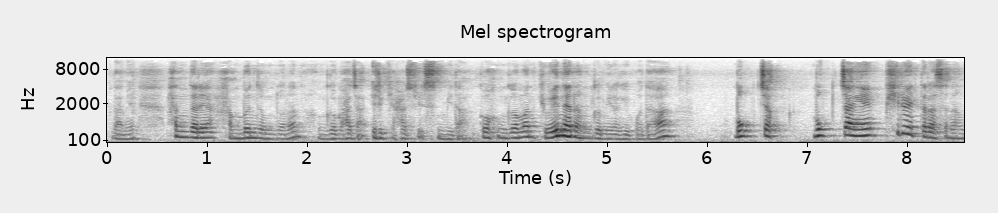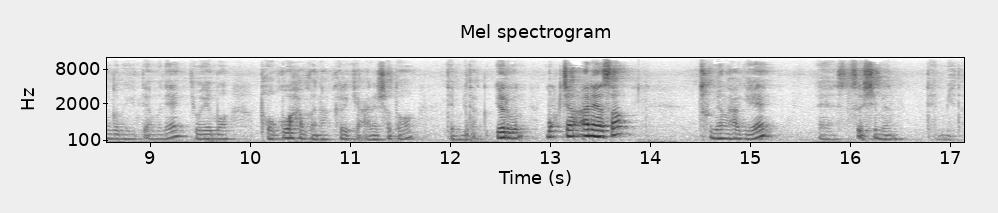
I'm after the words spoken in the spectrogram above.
그 다음에 한 달에 한 번 정도는 헌금하자 이렇게 할 수 있습니다. 그 헌금은 교회 내는 헌금이라기보다 목적 목장의 필요에 따라서는 헌금이기 때문에 교회 뭐 보고하거나 그렇게 안 하셔도 됩니다. 여러분 목장 안에서 투명하게 예, 쓰시면 됩니다.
